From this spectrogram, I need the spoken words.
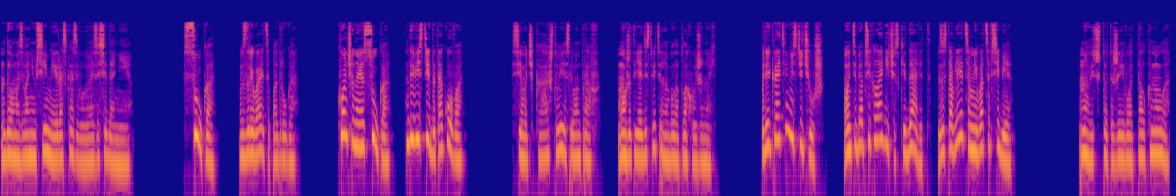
Дома звоню Симе и рассказываю о заседании. «Сука!» — взрывается подруга. «Конченая сука! Довести до такого!» «Симочка, а что, если он прав? Может, я действительно была плохой женой?» «Прекрати нести чушь. Он тебя психологически давит, заставляет сомневаться в себе». Но ведь что-то же его оттолкнуло.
